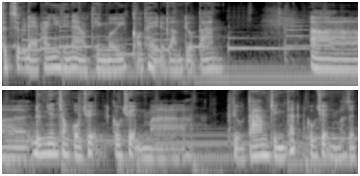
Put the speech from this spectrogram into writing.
thực sự đẹp hay như thế nào thì mới có thể được làm tiểu tam? À, đương nhiên trong câu chuyện câu chuyện mà tiểu tam chính thất, câu chuyện mà giật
